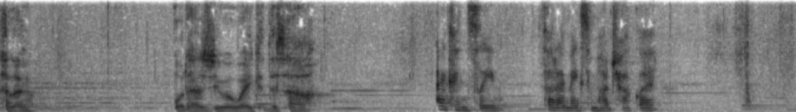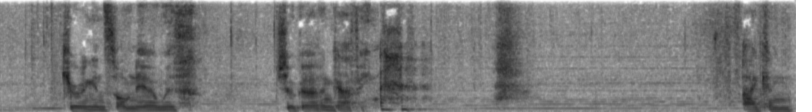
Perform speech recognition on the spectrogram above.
Hello. What has you awake at this hour? I couldn't sleep. Thought I'd make some hot chocolate. Curing insomnia with sugar and caffeine. I can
